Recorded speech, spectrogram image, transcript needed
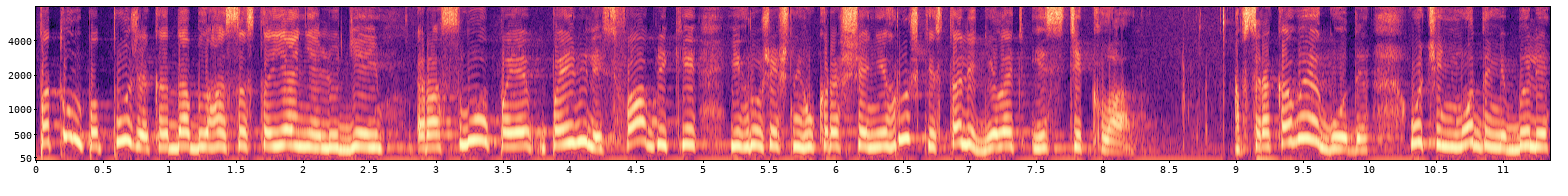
Потом, попозже, когда благосостояние людей росло, поя- появились фабрики игрушечных украшений, игрушки стали делать из стекла. В 40-е годы очень модными были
